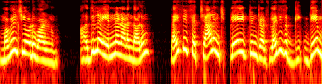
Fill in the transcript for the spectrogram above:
மகிழ்ச்சியோடு வாழணும். அதில் என்ன நடந்தாலும் life is a challenge play இட்ன்றார் life is a game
